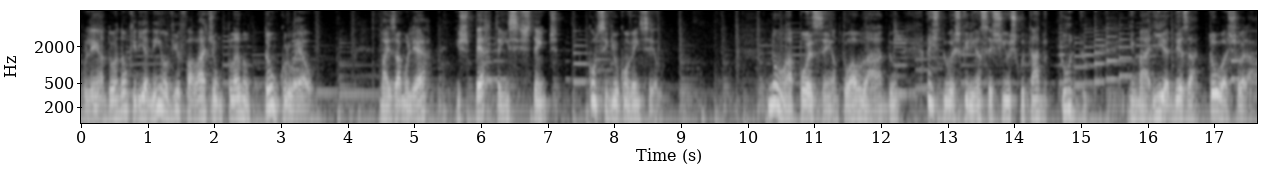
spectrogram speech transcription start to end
O lenhador não queria nem ouvir falar de um plano tão cruel. Mas a mulher, esperta e insistente, conseguiu convencê-lo. No aposento ao lado, as duas crianças tinham escutado tudo e Maria desatou a chorar.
